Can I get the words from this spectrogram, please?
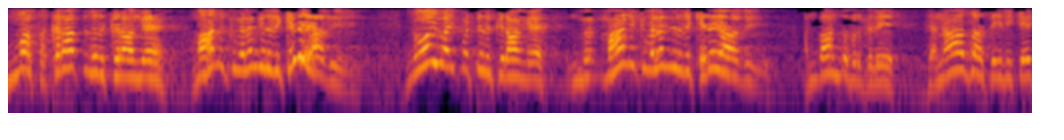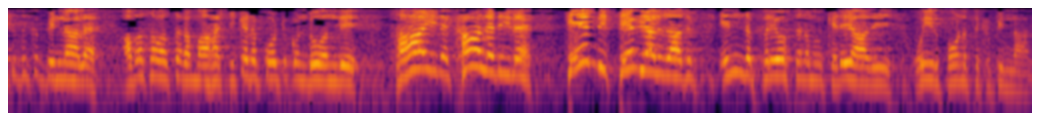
உம்மா சக்கராத்தில் இருக்கிறாங்க. மகனுக்கு விளங்குறது கிடையாது. நோய்வாய்ப்பட்டு இருக்கிறாங்க விளங்குறது கிடையாது. அன்பாந்தவர்களே ஜனாசா செய்தி கேட்டதுக்கு பின்னால அவசர அவசரமாக டிக்கெட்டை போட்டு கொண்டு வந்து தாயிட காலடியில தேம்பி தேம்பி அழுதாது எந்த பிரயோசனமும் கிடையாது. உயிர் போனதுக்கு பின்னால.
